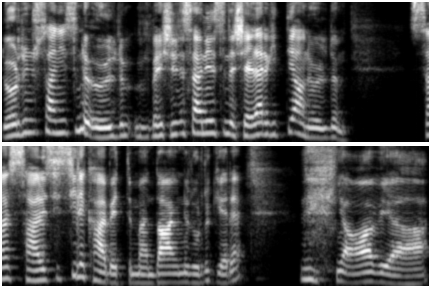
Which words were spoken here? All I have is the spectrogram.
4. saniyesinde öldüm. 5. saniyesinde şeyler gitti yani öldüm. Sen salisisiyle kaybettim ben daha yeni durduk yere. ya abi ya.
